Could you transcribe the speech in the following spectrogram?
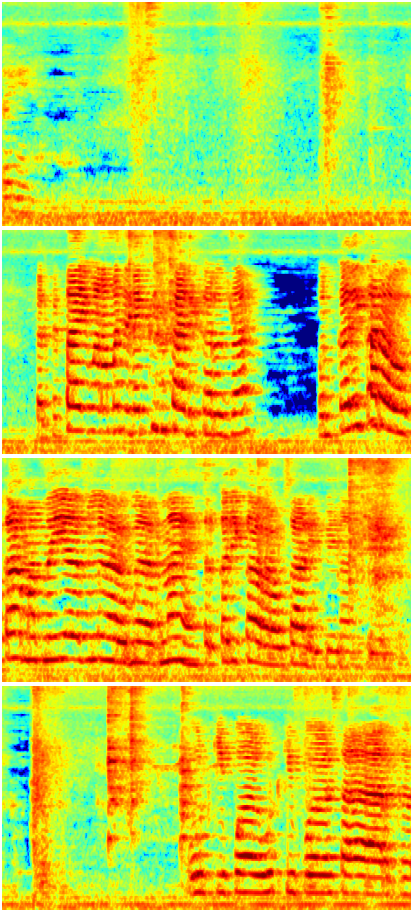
हे. तर ते ताई मला म्हणजे देखील साडी करत जा. पण कधी करावं? कामात नाही याच मिळत नाही. तर कधी करावं साडी पेन ते? उठकी पळ उठकी पळ सारखं.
